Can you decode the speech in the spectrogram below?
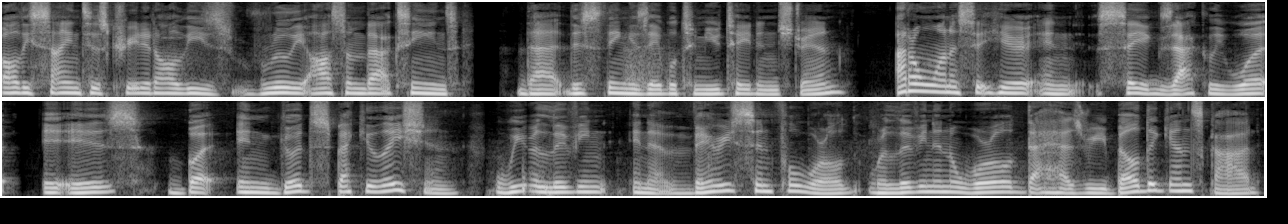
all these scientists created all these really awesome vaccines, that this thing is able to mutate and strand? I don't want to sit here and say exactly what it is, but in good speculation, we are living in a very sinful world. We're living in a world that has rebelled against God.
